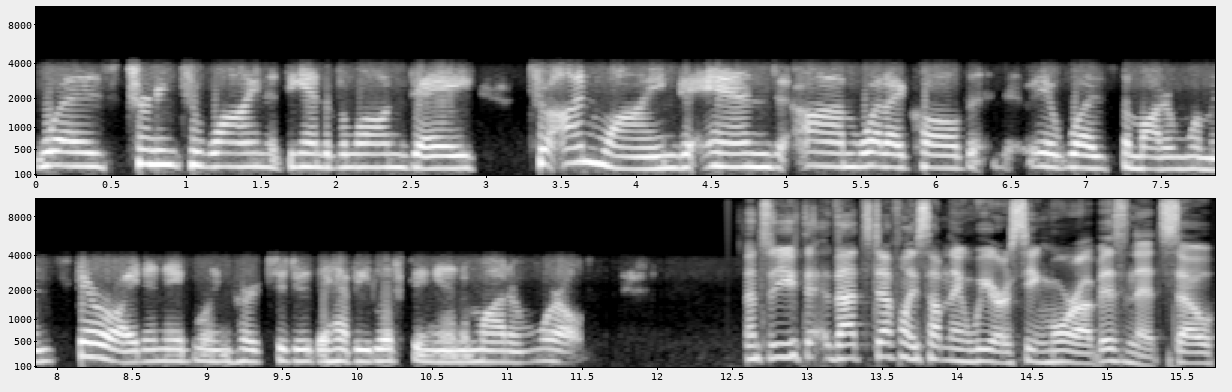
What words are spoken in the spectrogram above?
was turning to wine at the end of a long day to unwind and um, what I called it was the modern woman steroid, enabling her to do the heavy lifting in a modern world. And so you th- that's definitely something we are seeing more of, isn't it? So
